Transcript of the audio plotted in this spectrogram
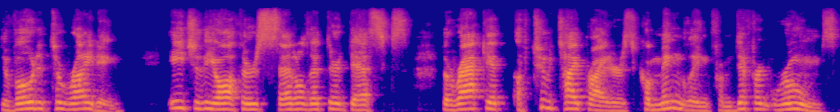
devoted to writing. Each of the authors settled at their desks, the racket of two typewriters commingling from different rooms,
